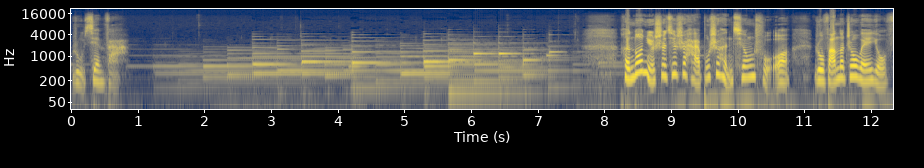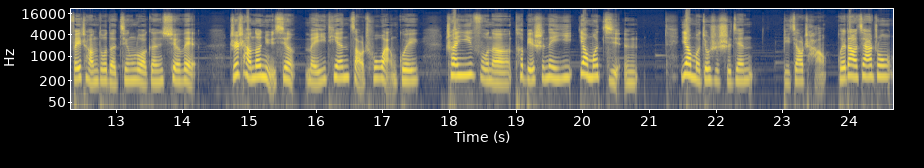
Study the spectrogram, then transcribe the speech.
乳腺法”。很多女士其实还不是很清楚，乳房的周围有非常多的经络跟穴位。职场的女性每一天早出晚归，穿衣服呢，特别是内衣，要么紧，要么就是时间比较长。回到家中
